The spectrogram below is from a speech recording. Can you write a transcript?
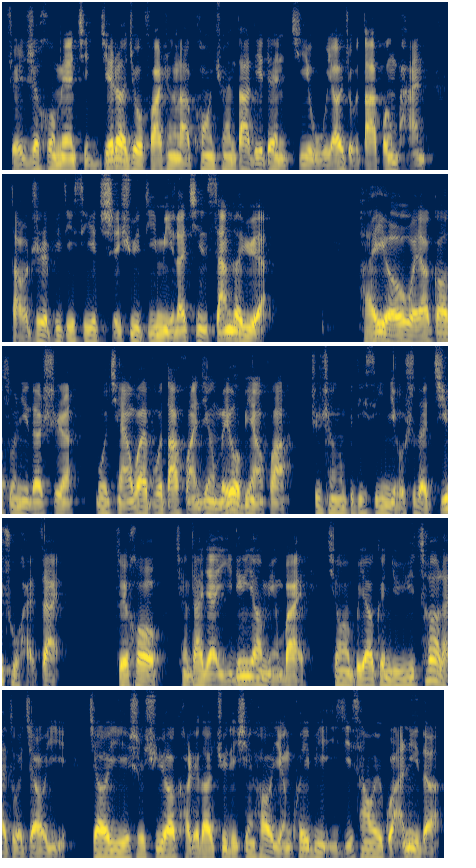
谁知后面紧接着就发生了矿圈大地震及五幺九大崩盘，导致 BTC 持续低迷了近三个月。还有我要告诉你的是，目前外部大环境没有变化，支撑 BTC 牛市的基础还在。最后，请大家一定要明白，千万不要根据预测来做交易，交易是需要考虑到具体信号、盈亏比以及仓位管理的。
